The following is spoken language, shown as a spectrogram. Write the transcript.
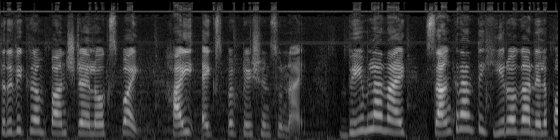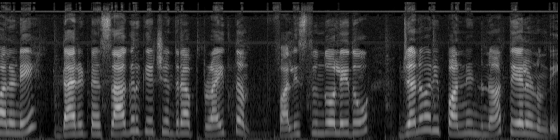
Trivikram punch dialogues పై హై ఎక్స్పెక్టేషన్స్ ఉన్నాయి. భీమ్లా నాయక్ సంక్రాంతి హీరోగా నిలపాలనే డైరెక్టర్ సాగర్ కే చంద్ర ప్రయత్నం ఫలిస్తుందో లేదో జనవరి పన్నెండున తేలనుంది.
